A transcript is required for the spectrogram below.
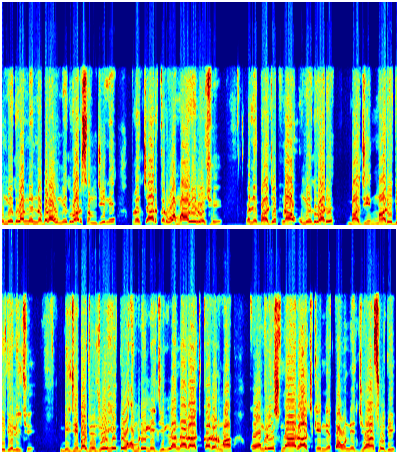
ઉમેદવારને નબળા ઉમેદવાર સમજીને પ્રચાર કરવામાં આવેલો છે અને ભાજપના ઉમેદવારે બાજી મારી દીધેલી છે. બીજી બાજુ જોઈએ તો અમરેલી જિલ્લાના રાજકારણમાં કોંગ્રેસના રાજકીય નેતાઓને જ્યાં સુધી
